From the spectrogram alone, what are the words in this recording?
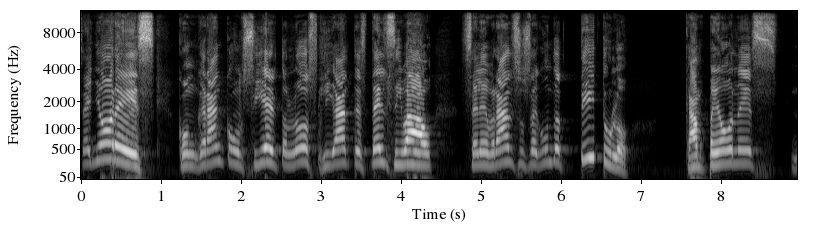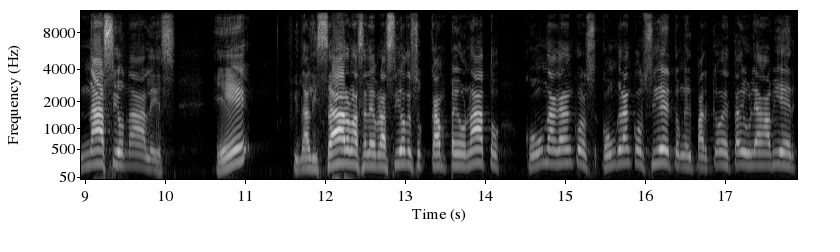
Señores, con gran concierto, los gigantes del Cibao celebran su segundo título, campeones nacionales. ¿Eh? Finalizaron la celebración de su campeonato con, una gran, con un gran concierto en el parqueo del Estadio Julián Javier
